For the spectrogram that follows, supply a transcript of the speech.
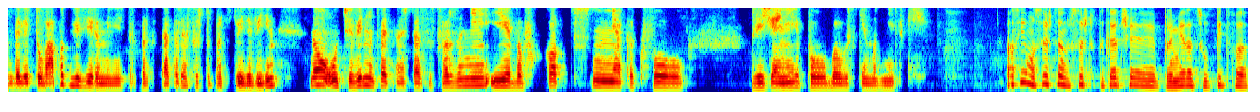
Дали това пък визира министър-председателя, също предстои да видим, но очевидно двете неща са свързани и е в ход някакво движение по българския магнитски. Аз имам усещането също така, че премиерът се опитва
